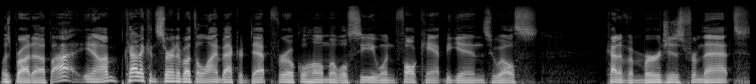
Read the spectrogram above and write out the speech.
was brought up. I you know I'm kind of concerned about the linebacker depth for Oklahoma. We'll see when fall camp begins who else kind of emerges from that.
